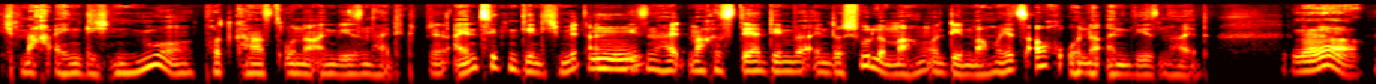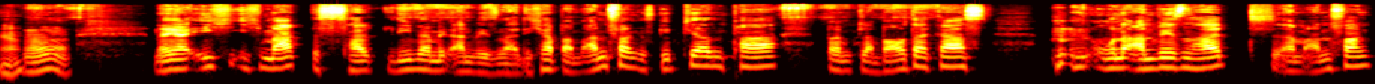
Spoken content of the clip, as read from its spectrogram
Ich mache eigentlich nur Podcast ohne Anwesenheit. Den einzigen, den ich Mhm. mit Anwesenheit mache, ist der, den wir in der Schule machen und den machen wir jetzt auch ohne Anwesenheit. Naja, Ja. naja. Naja, ich, ich mag das halt lieber mit Anwesenheit. Ich habe am Anfang, es gibt ja ein paar beim Klabautercast ohne Anwesenheit am Anfang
